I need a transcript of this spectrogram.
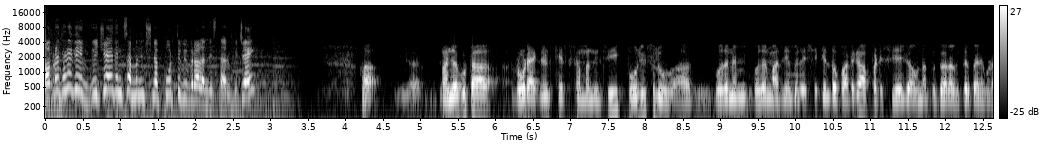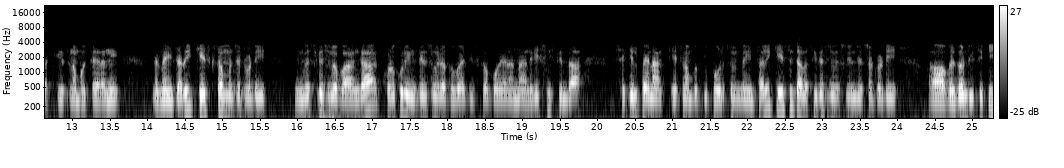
మా ప్రతినిధి విజయ్ దీనికి సంబంధించిన పూర్తి వివరాలు అందిస్తారు. విజయ్? పంజాగుట్ట రోడ్ యాక్సిడెంట్ కేసుకు సంబంధించి పోలీసులు బోధన బోధన మాజీ ఎమ్మెల్యే షకీల్తో పాటుగా అప్పటి సీఐగా ఉన్న దుగ్గారావు ఇద్దరిపైన కూడా కేసు నమోదు చేయాలని నిర్ణయించారు. ఈ కేసుకు సంబంధించినటువంటి ఇన్వెస్టిగేషన్లో భాగంగా కొడుకుని ఇంటెన్షనల్గా దుబాయ్ తీసుకుపోయారన్న అలిగేషన్స్ కింద షకీల్ పైన కేసు నమోదుకి పోలీసులు నిర్ణయించారు. ఈ కేసుని చాలా సీరియస్ ఇన్వెస్టిగేషన్ చేసినటువంటి వెజోన్ డీసీపీ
